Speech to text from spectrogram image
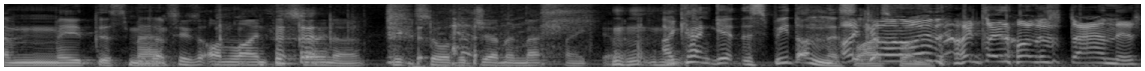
um, made this map. That's his online persona, Jigsaw the German map maker. I can't get the speed on this I last can't one. either. I don't understand this.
